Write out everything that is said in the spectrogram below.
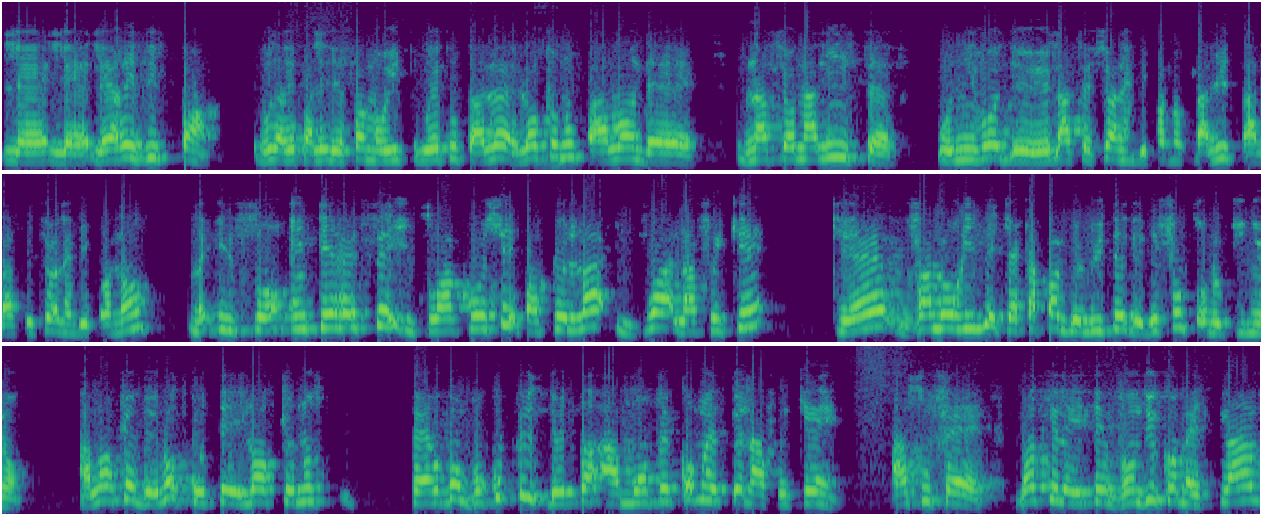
les, les- les résistants, vous avez parlé de Samoï Touré tout à l'heure, lorsque nous parlons des nationalistes au niveau de la session liste à la session à l'indépendance, mais ils sont intéressés, ils sont accrochés parce que là, ils voient l'Africain qui est valorisé, qui est capable de lutter, de défendre son opinion. Alors que de l'autre côté, lorsque nous perdons beaucoup plus de temps à montrer comment est-ce que l'Africain a souffert, lorsqu'il a été vendu comme esclave,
